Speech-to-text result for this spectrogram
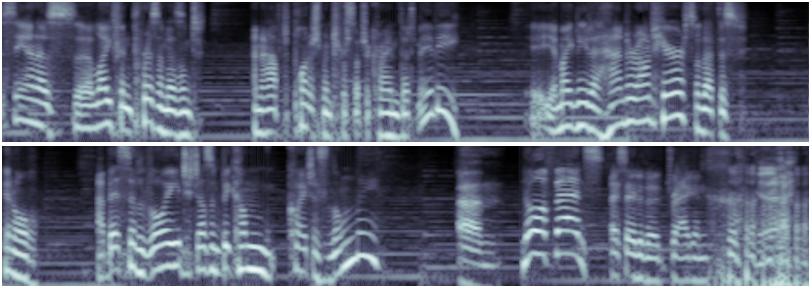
seeing as uh, life in prison isn't an apt punishment for such a crime, that maybe you might need a hand around here so that this, you know, abyssal void doesn't become quite as lonely. Um, No offense, I say to the dragon. Yeah.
